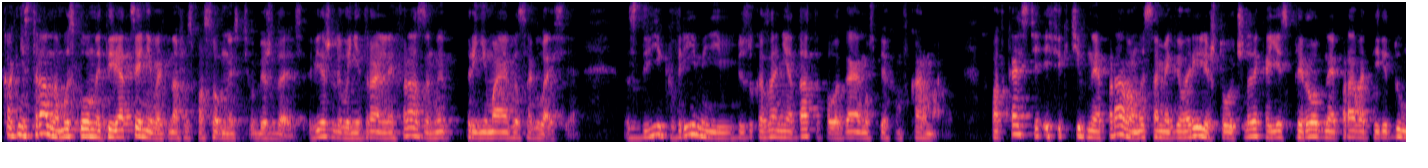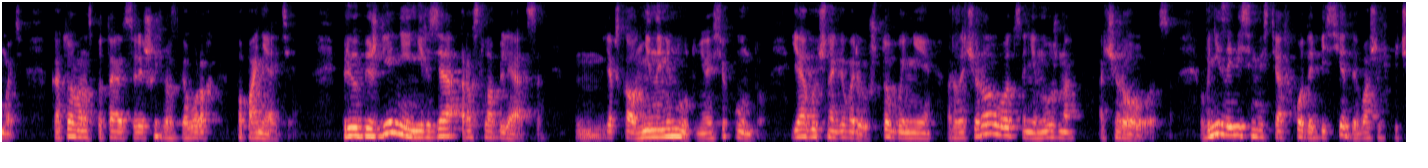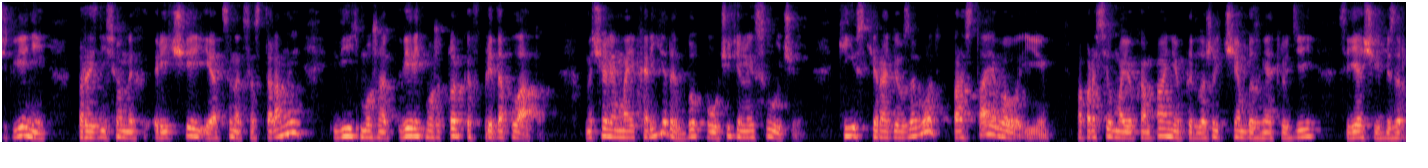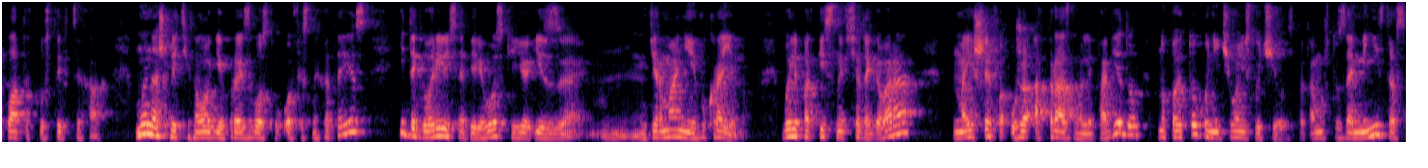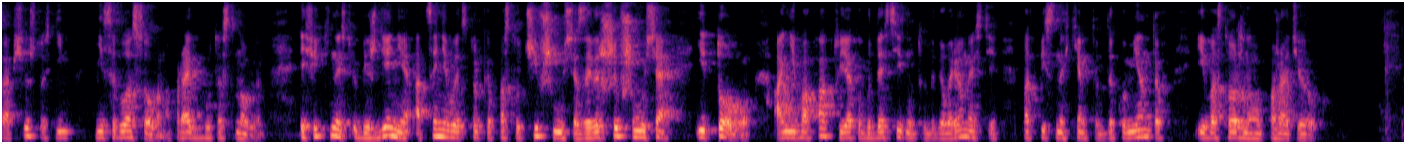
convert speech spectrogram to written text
Как ни странно, мы склонны переоценивать нашу способность убеждать. Вежливые нейтральные фразы мы принимаем за согласие сдвиг времени без указания даты полагаем успехом в кармане. В подкасте «Эффективное право» мы с вами говорили, что у человека есть природное право передумать, которого нас пытаются лишить в разговорах по понятиям. При убеждении нельзя расслабляться. Я бы сказал, ни на минуту, ни на секунду. Я обычно говорю, чтобы не разочаровываться, не нужно очаровываться. Вне зависимости от хода беседы, ваших впечатлений, произнесенных речей и оценок со стороны, видеть можно, верить можно только в предоплату. В начале моей карьеры был поучительный случай. Киевский радиозавод простаивал и попросил мою компанию предложить, чем бы занять людей, сидящих без зарплаты в пустых цехах. Мы нашли технологию производства офисных АТС и договорились о перевозке ее из Германии в Украину. Были подписаны все договора, Мои шефы уже отпраздновали победу, но по итогу ничего не случилось, потому что замминистра сообщил, что с ним не согласовано, проект будет остановлен. Эффективность убеждения оценивается только по случившемуся, завершившемуся итогу, а не по факту якобы достигнутых договоренностей, подписанных кем-то документов и восторженного пожатия рук.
